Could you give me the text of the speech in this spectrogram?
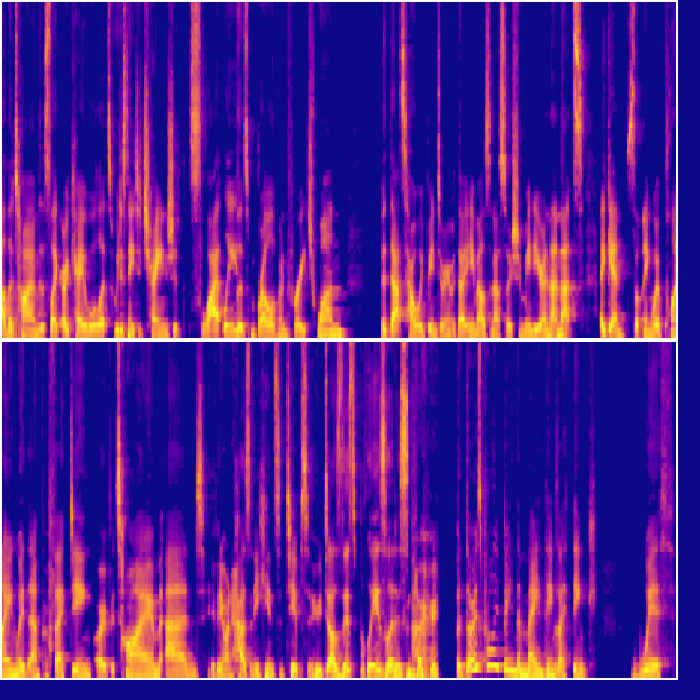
Other times it's like, okay, well, let's, we just need to change it slightly that's relevant for each one but that's how we've been doing it with our emails and our social media. And then that's, again, something we're playing with and perfecting over time. And if anyone has any hints and tips who does this, please let us know. But those probably been the main things I think with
